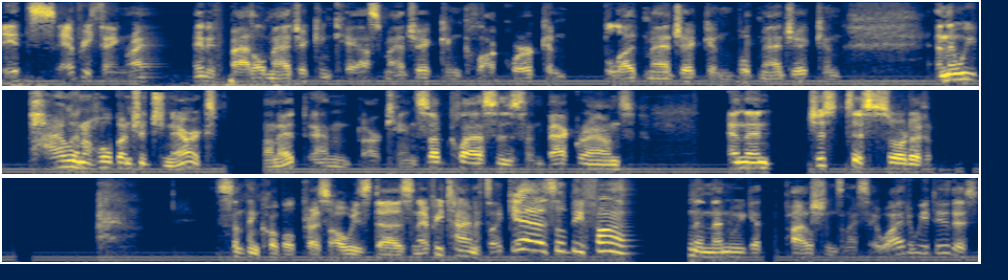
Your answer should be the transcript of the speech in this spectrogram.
it's everything, right? And it's battle magic and chaos magic and clockwork and blood magic and wood magic and and then we pile in a whole bunch of generics on it and arcane subclasses and backgrounds. And then just to sort of something Kobold Press always does and every time it's like yeah this will be fun and then we get the pilations and I say why do we do this?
